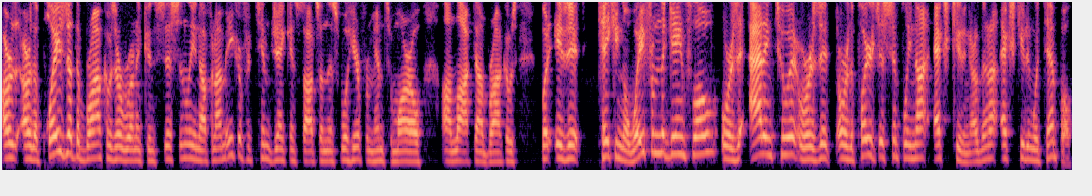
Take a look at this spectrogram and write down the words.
Are, are the plays that the Broncos are running consistently enough? And I'm eager for Tim Jenkins' thoughts on this. We'll hear from him tomorrow on Locked On Broncos. But is it taking away from the game flow or is it adding to it or is it or the players just simply not executing? Are they not executing with tempo?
